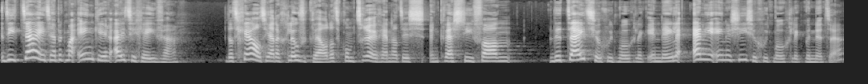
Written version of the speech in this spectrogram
die tijd heb ik maar één keer uitgegeven. Dat geld, ja, dat geloof ik wel. Dat komt terug. En dat is een kwestie van de tijd zo goed mogelijk indelen en je energie zo goed mogelijk benutten.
